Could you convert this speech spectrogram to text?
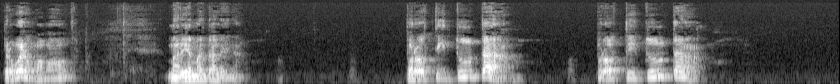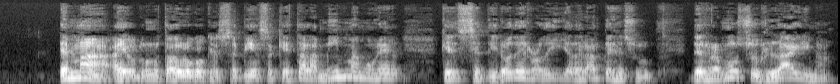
Pero bueno, vamos a otro. María Magdalena. Prostituta. Prostituta. Es más, hay algunos teólogos que se piensa que esta es la misma mujer que se tiró de rodillas delante de Jesús, derramó sus lágrimas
